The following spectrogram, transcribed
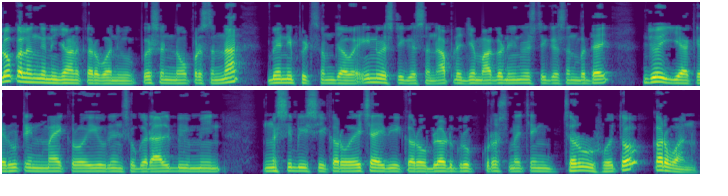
લોકલ અંગેની જાણ કરવાની. પેશન્ટને ઓપરેશનના બેનિફિટ સમજાવવા, ઇન્વેસ્ટિગેશન. આપણે જેમ આગળ ઇન્વેસ્ટિગેશન બધાય જોઈ ગયા કે routine micro, urine sugar, albumin, CBC કરો, એચઆઈવી કરો, બ્લડ ગ્રુપ ક્રોસ મેચિંગ જરૂર હોય તો કરવાનું.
